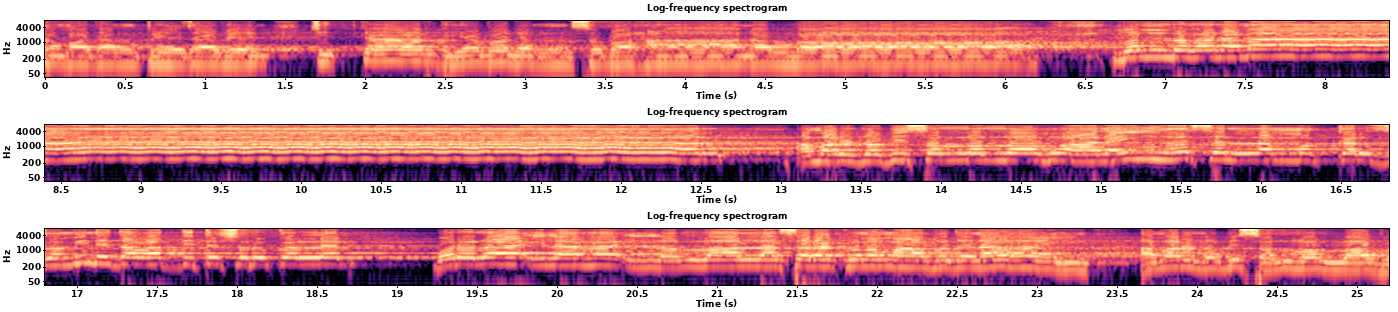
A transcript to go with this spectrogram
সমাধান পেয়ে যাবেন। চিৎকার দিয়া বলেন সুবহান আল্লাহ বন্ধুগণ আমার আমার নবী সাল্লাল্লাহু আলাইহি ওয়াসাল্লাম মক্কার জমিনে দাওয়াত দিতে শুরু করলেন। বড়লা ইলাহা ইল্লাল্লাহ, আল্লাহ ছাড়া কোনো মাহবুদ নাই। আমার নবী সাল্লাল্লাহু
